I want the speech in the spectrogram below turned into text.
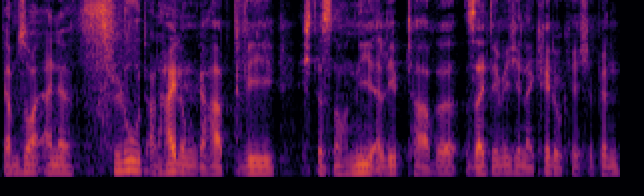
wir haben so eine Flut an Heilungen gehabt, wie ich das noch nie erlebt habe, seitdem ich in der Credo-Kirche bin.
